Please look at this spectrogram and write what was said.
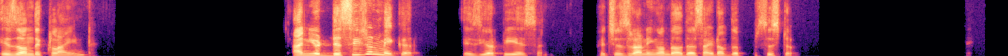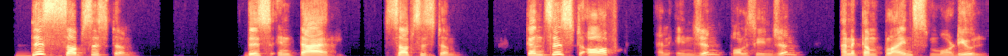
is on the client. And your decision maker is your PSN, which is running on the other side of the system. This subsystem, this entire subsystem consists of an engine, policy engine, and a compliance module,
